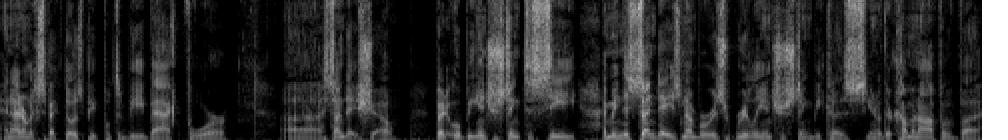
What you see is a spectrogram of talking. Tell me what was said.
And I don't expect those people to be back for uh, Sunday's show. But it will be interesting to see. I mean, this Sunday's number is really interesting because, you know, they're coming off of uh,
